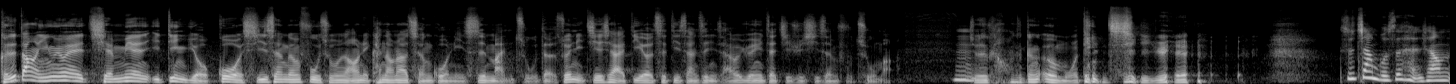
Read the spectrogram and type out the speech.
可是当然，因为前面一定有过牺牲跟付出，然后你看到那成果，你是满足的，所以你接下来第二次、第三次，你才会愿意再继续牺牲付出嘛。嗯，就是跟恶魔 订契约。是这样，不是很像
